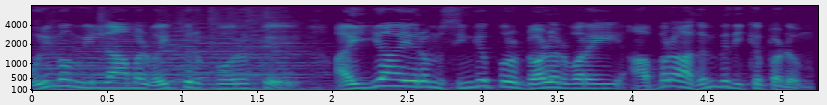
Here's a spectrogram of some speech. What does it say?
உரிமம் இல்லாமல் வைத்திருப்போருக்கு ஐயாயிரம் சிங்கப்பூர் டாலர் வரை அபராதம் விதிக்கப்படும்.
